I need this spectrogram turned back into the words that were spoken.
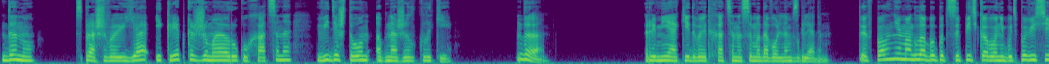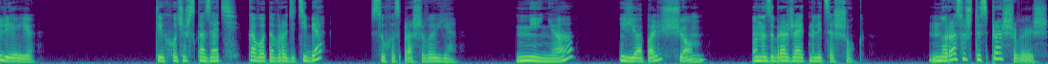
«Да ну», — спрашиваю я и крепко сжимаю руку Хадсона — видя, что он обнажил клыки. «Да». Реми окидывает Хадсона самодовольным взглядом. «Ты вполне могла бы подцепить кого-нибудь повеселее». «Ты хочешь сказать кого-то вроде тебя?» — сухо спрашиваю я. «Меня? Я польщен. Он изображает на лице шок. «Но раз уж ты спрашиваешь,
